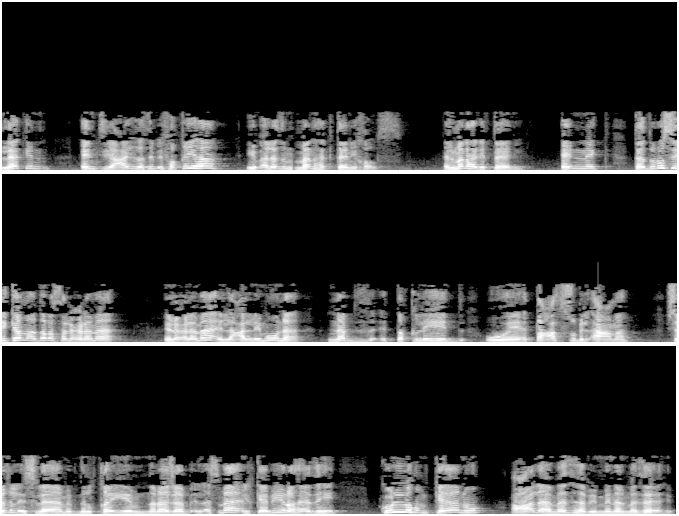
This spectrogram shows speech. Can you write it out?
لكن أنت عايزة تبقي فقيهة؟ يبقى لازم منهج تاني خالص. المنهج التاني إنك تدرسي كما درس العلماء. العلماء اللي علمونا نبذ التقليد والتعصب الأعمى. شيخ الإسلام ابن القيم ابن رجب الأسماء الكبيرة هذه كلهم كانوا على مذهب من المذاهب.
